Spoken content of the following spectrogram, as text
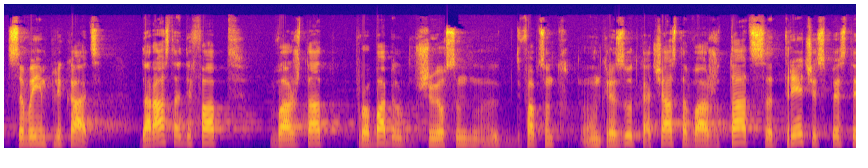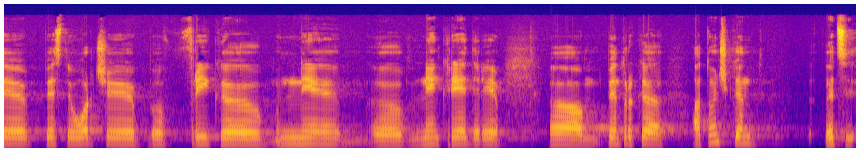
să vă implicați. Dar asta, de fapt, v-a ajutat, probabil, și eu sunt, de fapt, sunt încrezut că aceasta v-a ajutat să treceți peste, peste orice uh, frică, ne, uh, neîncredere, uh, pentru că atunci când îți,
